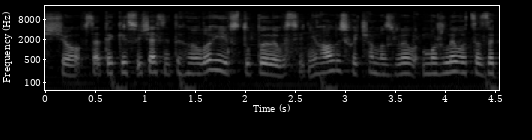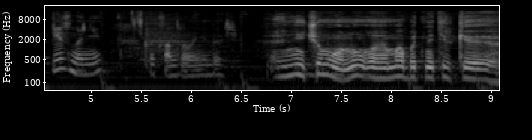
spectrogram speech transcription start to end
що все-таки сучасні технології вступили в освітню галузь, хоча можливо, можливо це запізно, ні, Олександр Леонідович. Е, Ні, чому? Ну, е, мабуть, не тільки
